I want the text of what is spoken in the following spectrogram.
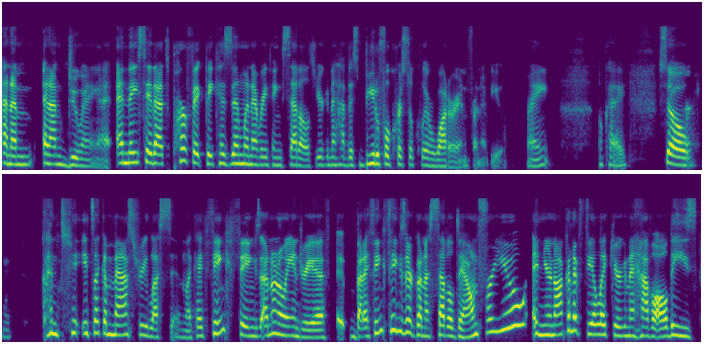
and i'm and i'm doing it. And they say that's perfect because then when everything settles you're going to have this beautiful crystal clear water in front of you right? Okay. So perfect. conti- it's like a mastery lesson. Like I think things, I don't know, Andrea, if, but I think things are going to settle down for you and you're not going to feel like you're going to have all these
